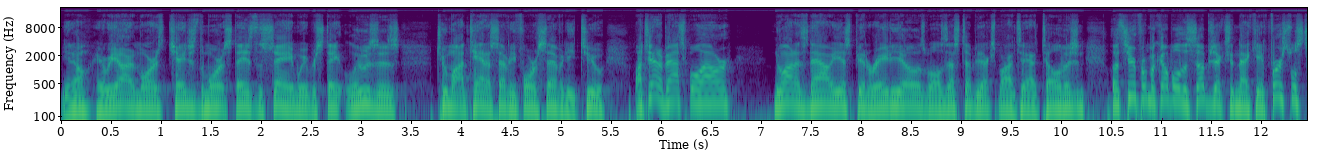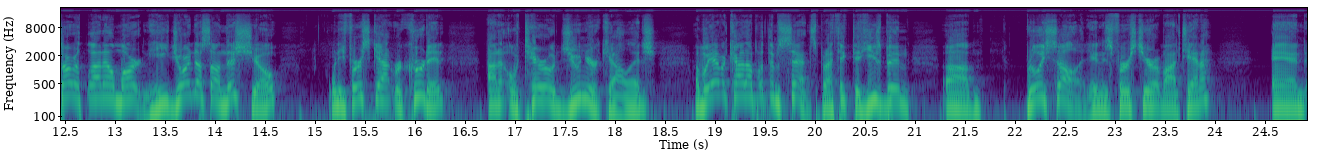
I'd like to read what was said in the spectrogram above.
you know here we are. The more it changes, the more it stays the same. Weber State loses to Montana 74-72. Montana basketball hour. Nuanez Now, ESPN Radio, as well as SWX Montana Television. Let's hear from a couple of the subjects in that game. First, we'll start with Lonnell Martin. He joined us on this show when he first got recruited out of Otero Junior College. And we haven't caught up with him since, but I think that he's been um, really solid in his first year at Montana. And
